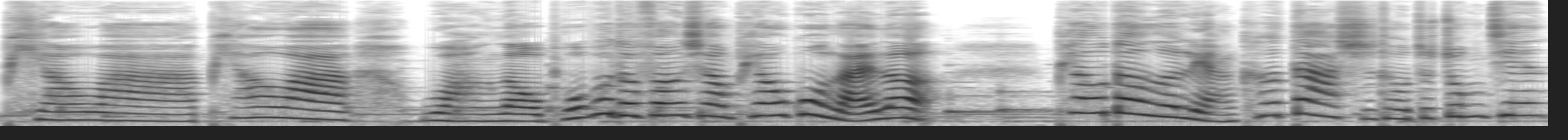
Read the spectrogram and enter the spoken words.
飘啊飘啊，往老婆婆的方向飘过来了，飘到了两颗大石头的中间，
